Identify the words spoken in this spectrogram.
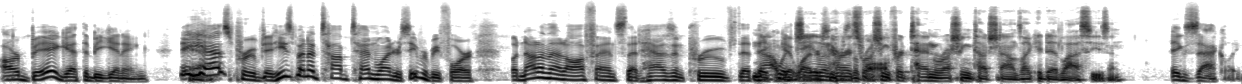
are big at the beginning. He yeah. has proved it. He's been a top ten wide receiver before, but not on that offense that hasn't proved that they not can with get Jalen Hurts rushing for ten rushing touchdowns like he did last season. Exactly.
